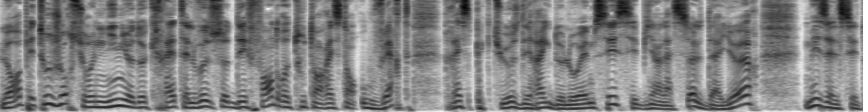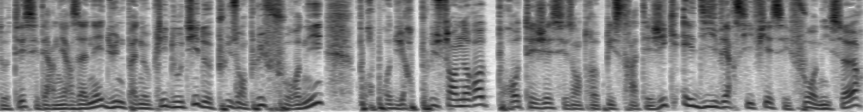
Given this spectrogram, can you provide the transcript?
L'Europe est toujours sur une ligne de crête. Elle veut se défendre tout en restant ouverte, respectueuse des règles de l'OMC. C'est bien la seule d'ailleurs. Mais elle s'est dotée ces dernières années d'une panoplie d'outils de plus en plus fournis pour produire plus en Europe, protéger ses entreprises stratégiques et diversifier ses fournisseurs,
